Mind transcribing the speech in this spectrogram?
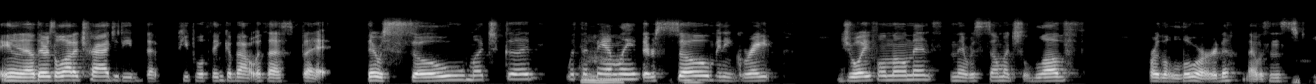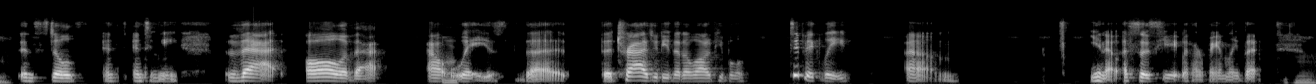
you know there's a lot of tragedy that people think about with us but there was so much good with the Mhm. family there's so many great joyful moments and there was so much love for the lord that was inst- instilled in, into me that all of that outweighs the the tragedy that a lot of people typically um you know associate with our family but Mhm.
